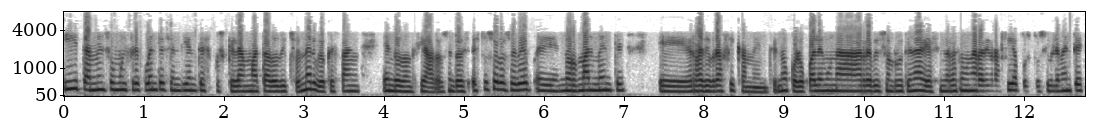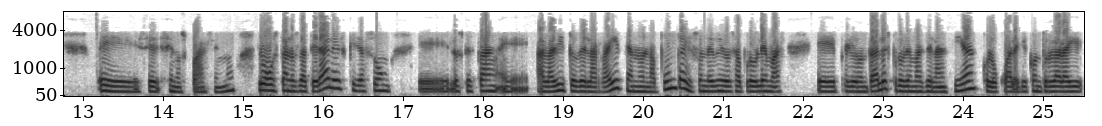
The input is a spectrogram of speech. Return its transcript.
y también son muy frecuentes en dientes pues que le han matado dicho nervio, que están endodonciados. Entonces, esto solo se ve eh, normalmente eh, radiográficamente, ¿no? Con lo cual en una revisión rutinaria, si no le hacen una radiografía, pues posiblemente eh, se, nos pasen, ¿no? Luego están los laterales, que ya son eh, los que están al ladito de la raíz, ya no en la punta, y son debidos a problemas periodontales, problemas de la encía, con lo cual hay que controlar ahí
